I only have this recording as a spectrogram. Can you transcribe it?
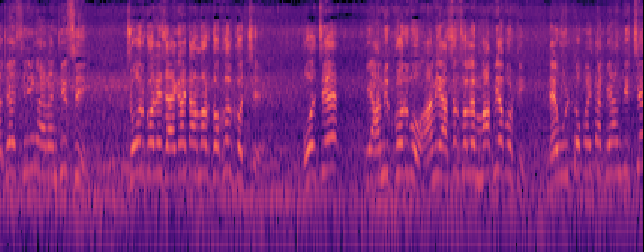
অজয় সিং আর রঞ্জিত সিং জোর করে জায়গাটা আমার দখল করছে। বলছে যে আমি করব, আমি আসানসোলের মাফিয়া বটি এ উল্টো পাল্টা বয়ান দিচ্ছে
